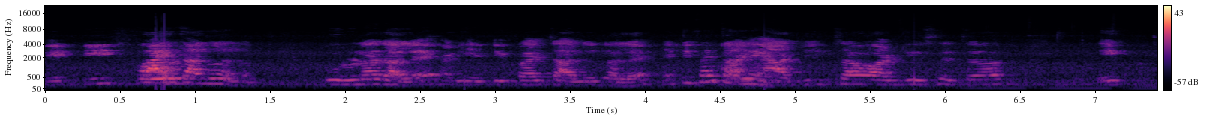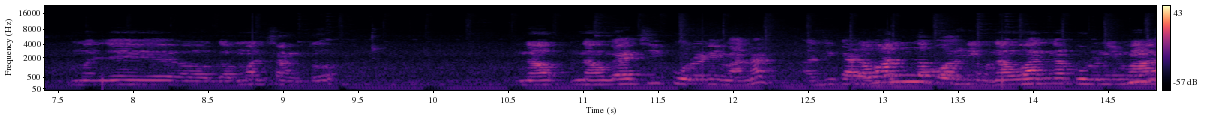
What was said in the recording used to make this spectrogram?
5 85 चालू झालं पूर्ण झालंय आणि एटी फाय चालू झालंय 85 चालू आणि. आजीचा वाढदिवसाचं एक म्हणजे गंमत सांगतो नव्याची पौर्णिमा ना? आजी काय नवान्न पौर्णिमा. नवान्न पौर्णिमा.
